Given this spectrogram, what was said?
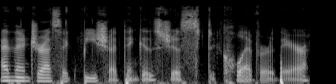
and then jurassic beach i think is just clever there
